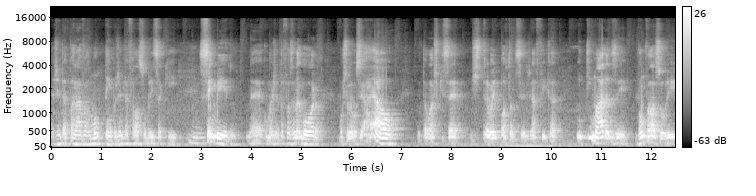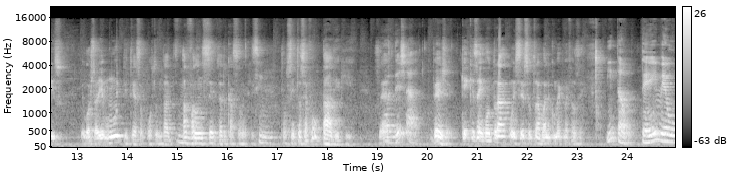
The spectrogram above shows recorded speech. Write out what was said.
A gente vai parar, vai arrumar um tempo, a gente vai falar sobre isso aqui. Hum. Sem medo, né? como a gente está fazendo agora. Mostrando a você a real. Então acho que isso é extremamente importante. Você já fica intimado a dizer, vamos falar sobre isso. Eu gostaria muito de ter essa oportunidade de estar hum. falando sempre da educação aqui. Sim. Então sinta-se à vontade aqui. Certo? Pode deixar. Veja, quem quiser encontrar, conhecer seu trabalho, como é que vai fazer? Então, tem meu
